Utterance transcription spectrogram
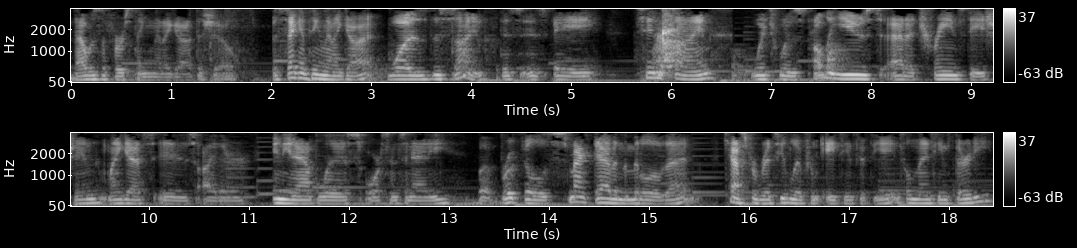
that was the first thing that I got at the show. The second thing that I got was this sign. This is a tin sign, which was probably used at a train station. My guess is either Indianapolis or Cincinnati, but Brookville is smack dab in the middle of that. Caspar Ritzy lived from 1858 until 1930,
